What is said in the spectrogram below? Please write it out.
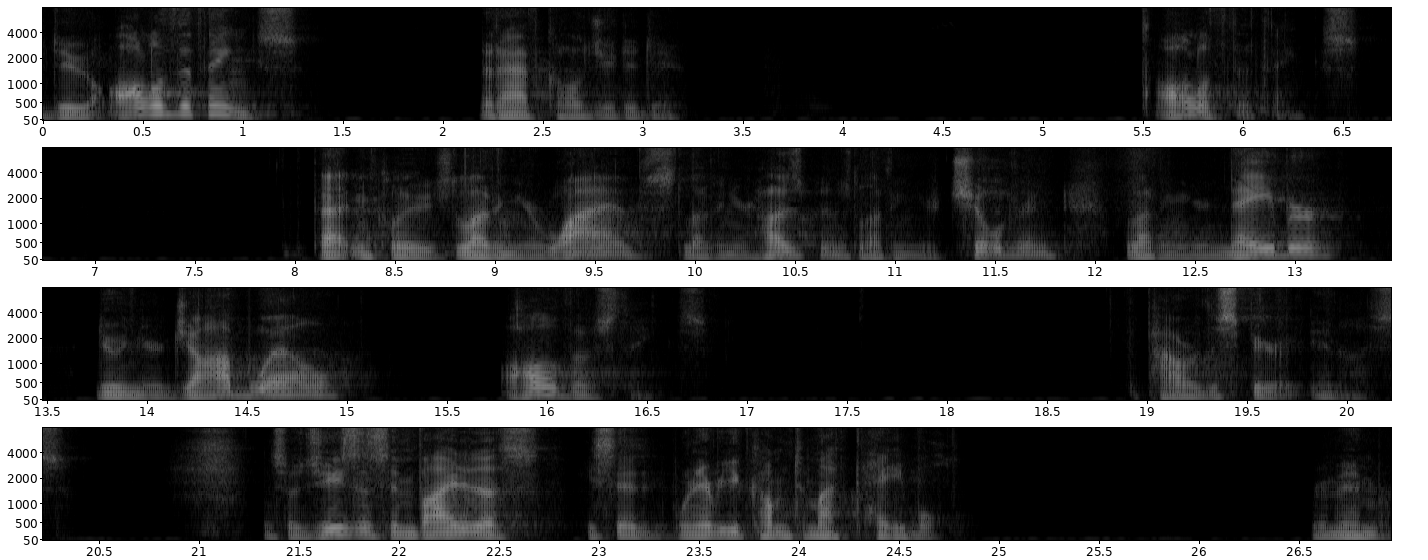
to do all of the things that I have called you to do. All of the things. That includes loving your wives, loving your husbands, loving your children, loving your neighbor, doing your job well, all of those things. The power of the Spirit in us. And so Jesus invited us. He said, Whenever you come to my table, remember.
